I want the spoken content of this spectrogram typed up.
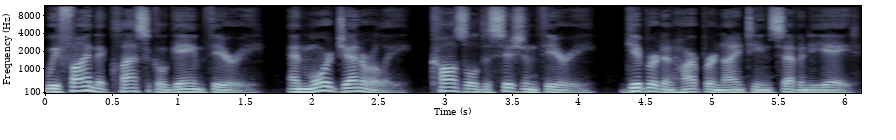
we find that classical game theory, and more generally, causal decision theory, Gibbard and Harper 1978,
